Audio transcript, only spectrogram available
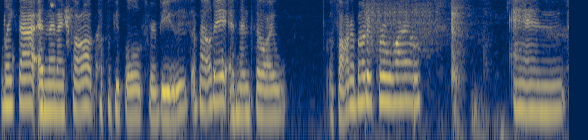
like that, and then I saw a couple people's reviews about it, and then so I thought about it for a while, and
